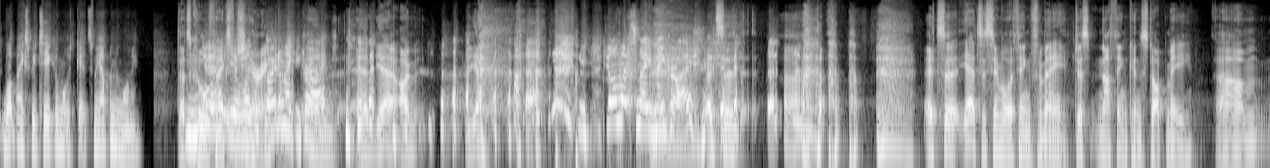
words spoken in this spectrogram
what makes me tick and what gets me up in the morning. That's cool. Thanks for sharing. Sorry to make you cry. And, and yeah, I'm. Yeah. you almost made me cry. it's a. Uh, it's a yeah. It's a similar thing for me. Just nothing can stop me. Um,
